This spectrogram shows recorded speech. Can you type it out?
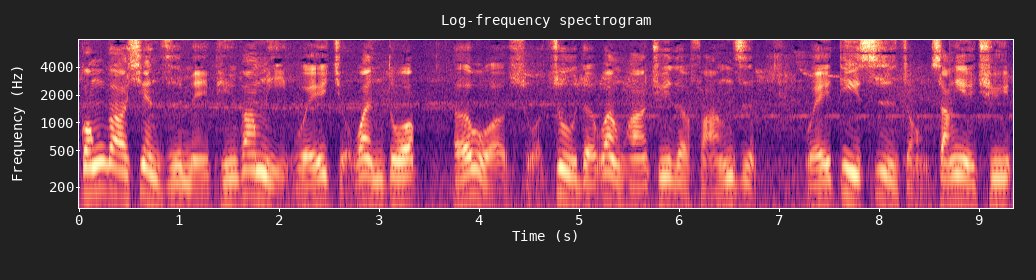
公告限值每平方米为九万多，而我所住的万华区的房子为第四种商业区，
